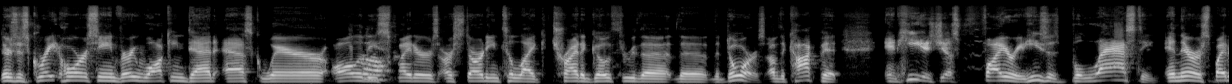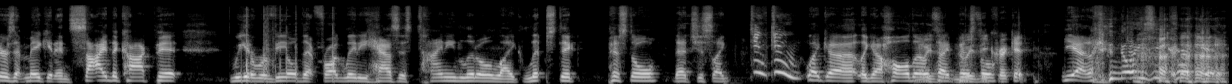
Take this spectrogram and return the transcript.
there's this great horror scene, very Walking Dead esque, where all of these Oh. spiders are starting to like try to go through the the the doors of the cockpit, and he is just firing. He's just blasting, and there are spiders that make it inside the cockpit. We get a reveal that Frog Lady has this tiny little like lipstick pistol that's just like doo, like a like a Haldo Noisy, type noisy pistol. cricket. Yeah, like a noisy cricket.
